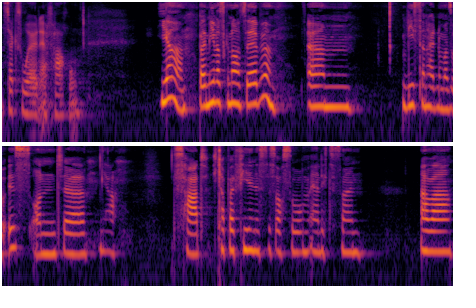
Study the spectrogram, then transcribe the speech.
sexuellen Erfahrung. Ja, bei mir war es genau dasselbe. Ähm, wie es dann halt nun mal so ist. Und äh, ja, das ist hart. Ich glaube, bei vielen ist es auch so, um ehrlich zu sein. Aber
